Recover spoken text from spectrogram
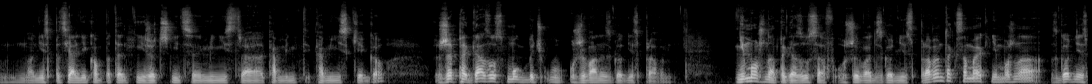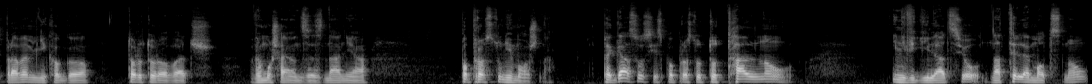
no, niespecjalnie kompetentni rzecznicy ministra Kamińskiego, że Pegasus mógł być używany zgodnie z prawem. Nie można Pegasusa używać zgodnie z prawem, tak samo jak nie można zgodnie z prawem nikogo torturować, wymuszając zeznania. Po prostu nie można. Pegasus jest po prostu totalną inwigilacją, na tyle mocną,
